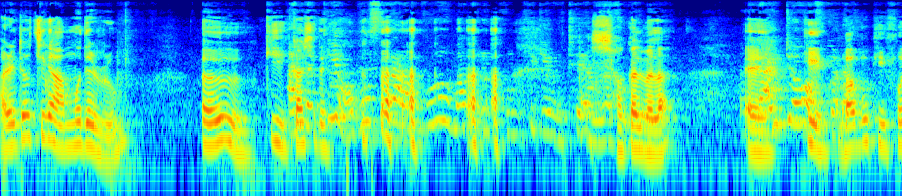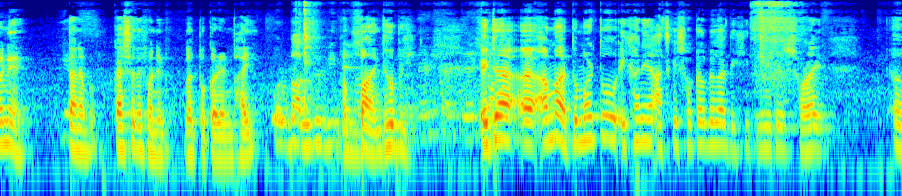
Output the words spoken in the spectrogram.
আর এটা হচ্ছে কি আম্মুদের রুম ও কি কার সাথে? কি অবস্থা আব্বু মাত্র ঘুম থেকে উঠে আমরা সকালবেলা। এই কি বাবু কি ফোনে? তা না কার সাথে ফোনে গল্প করেন ভাই? বান্ধবী। এটা আমা তোমার তো এখানে আজকে সকালবেলা দেখি তুমি এটা সরাই ও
